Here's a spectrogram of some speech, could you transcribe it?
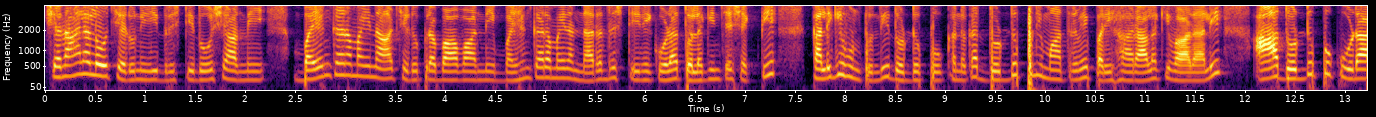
క్షణాలలో చెడుని దృష్టి దోషాన్ని భయంకరమైన చెడు ప్రభావాన్ని భయంకరమైన నరదృష్టిని కూడా తొలగించే శక్తి కలిగి ఉంటుంది దొడ్డుప్పు. కనుక దొడ్డుప్పుని మాత్రమే పరిహారాలకి వాడాలి. ఆ దొడ్డుప్పు కూడా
